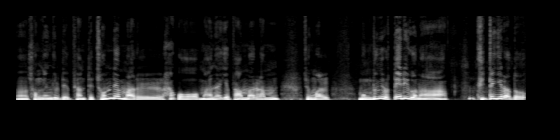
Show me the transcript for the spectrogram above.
어, 송영길 대표한테 존댓말을 하고 만약에 반말을 하면 정말 몽둥이로 때리거나 귀때기라도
